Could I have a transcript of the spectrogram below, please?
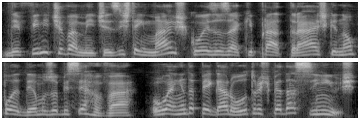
Definitivamente, existem mais coisas aqui para trás que não podemos observar, ou ainda pegar outros pedacinhos.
